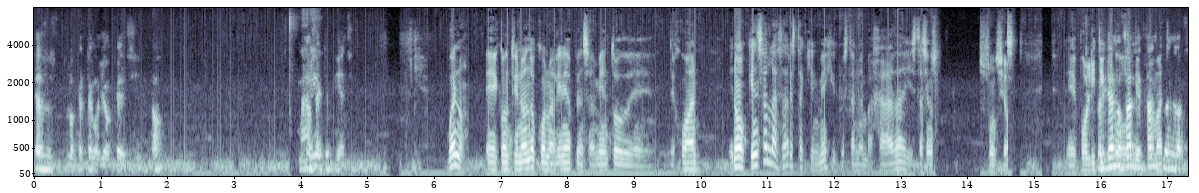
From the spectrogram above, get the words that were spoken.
Eso es lo que tengo yo que decir, ¿no? No sé qué piensan. Bueno, eh, continuando con la línea de pensamiento de, Juan, no, Ken Salazar está aquí en México, está en la embajada y está haciendo sus funciones eh, políticas. Pero ya no sale tanto en los,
